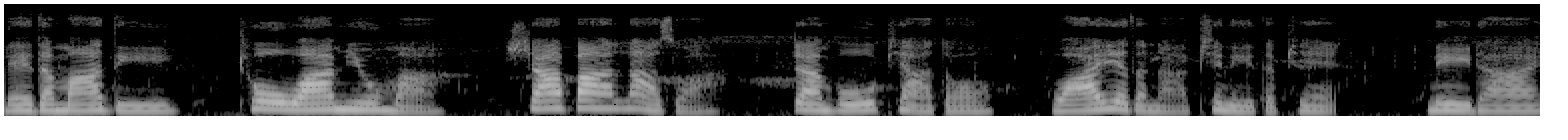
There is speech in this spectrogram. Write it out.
လယ်သမားသည် ထိုဝါမျိုးမှာ ရှားပါလှစွာတံပိုးဖြာသောဝါယတနာဖြစ်နေသဖြင့်နေတိုင်း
